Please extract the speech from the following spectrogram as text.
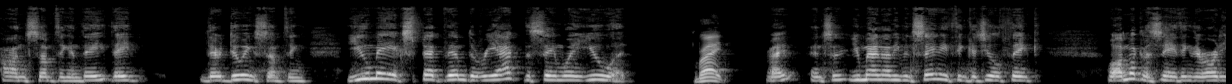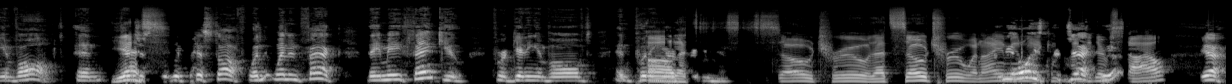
on something and they they they're doing something, you may expect them to react the same way you would. Right right? And so you might not even say anything because you'll think, well, I'm not going to say anything. They're already involved, and they Yes. just get pissed off. When when in fact they may thank you for getting involved and putting oh your. that's so true that's so true when i am in my competitive We- style yeah,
